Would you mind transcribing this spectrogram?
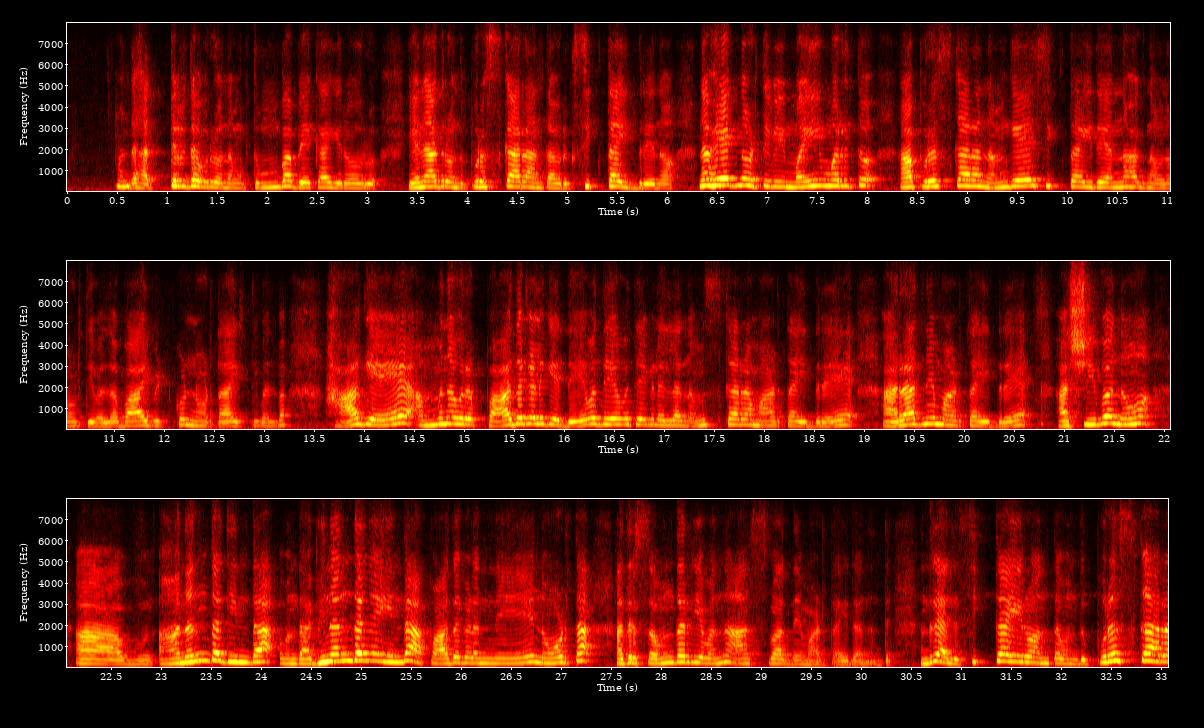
ಒಂದು ಹತ್ತಿರದವರು, ನಮ್ಗೆ ತುಂಬ ಬೇಕಾಗಿರೋರು, ಏನಾದರೂ ಒಂದು ಪುರಸ್ಕಾರ ಅಂತ ಅವ್ರಿಗೆ ಸಿಗ್ತಾ ಇದ್ರೇನೋ, ನಾವು ಹೇಗೆ ನೋಡ್ತೀವಿ? ಮೈ ಮರೆತು ಆ ಪುರಸ್ಕಾರ ನಮಗೇ ಸಿಗ್ತಾ ಇದೆ ಅನ್ನೋ ಹಾಗೆ ನಾವು ನೋಡ್ತೀವಲ್ವ? ಬಾಯಿ ಬಿಟ್ಕೊಂಡು ನೋಡ್ತಾ ಇರ್ತೀವಲ್ವ? ಹಾಗೆ ಅಮ್ಮನವರ ಪಾದಗಳಿಗೆ ದೇವ ದೇವತೆಗಳೆಲ್ಲ ನಮಸ್ಕಾರ ಮಾಡ್ತಾ ಇದ್ರೆ, ಆರಾಧನೆ ಮಾಡ್ತಾ ಇದ್ರೆ, ಆ ಶಿವನು ಆ ಆನಂದದಿಂದ, ಒಂದು ಅಭಿನಂದನೆಯಿಂದ ಆ ಪಾದಗಳನ್ನೇ ನೋಡ್ತಾ ಅದರ ಸೌಂದರ್ಯವನ್ನು ಆಸ್ವಾದನೆ ಮಾಡ್ತಾ ಇದ್ದಾನಂತೆ. ಅಂದ್ರೆ ಅಲ್ಲಿ ಸಿಗ್ತಾ ಇರೋ ಒಂದು ಪುರಸ್ಕಾರ,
